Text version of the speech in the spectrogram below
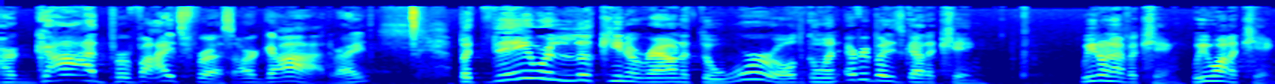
Our God provides for us, our God, right? But they were looking around at the world going, Everybody's got a king. We don't have a king. We want a king.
